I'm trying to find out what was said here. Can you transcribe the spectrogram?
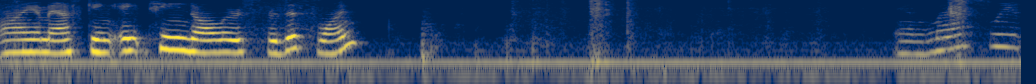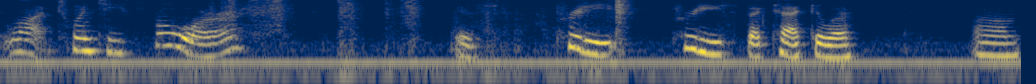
I am asking $18 for this one. And lastly, lot 24 is pretty pretty spectacular. Um,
